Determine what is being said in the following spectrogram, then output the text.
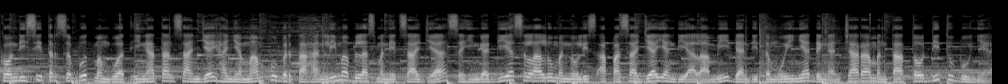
Kondisi tersebut membuat ingatan Sanjay hanya mampu bertahan 15 menit saja sehingga dia selalu menulis apa saja yang dialami dan ditemuinya dengan cara mentato di tubuhnya.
